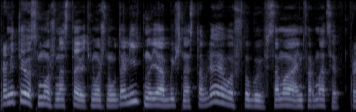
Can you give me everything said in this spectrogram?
Prometheus можно оставить, можно удалить, но я обычно оставляю его, чтобы сама информация про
